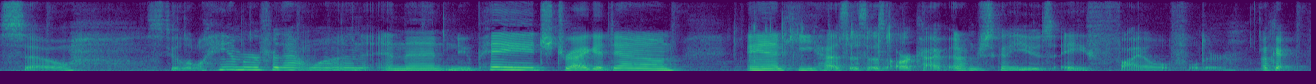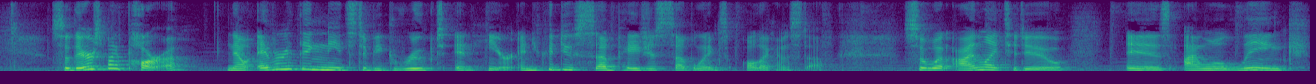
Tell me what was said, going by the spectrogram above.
So a little hammer for that one and then new page, drag it down and he has this as archive and I'm just gonna use a file folder. Okay, so there's my PARA. Now everything needs to be grouped in here and you could do sub pages, sublinks, all that kind of stuff. So what I like to do is I will link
